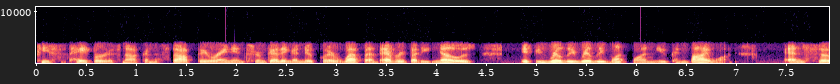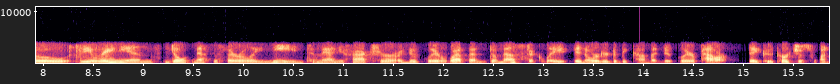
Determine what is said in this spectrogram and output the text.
piece of paper is not going to stop the Iranians from getting a nuclear weapon. Everybody knows if you really, really want one, you can buy one. And so the Iranians don't necessarily need to manufacture a nuclear weapon domestically in order to become a nuclear power. They could purchase one.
